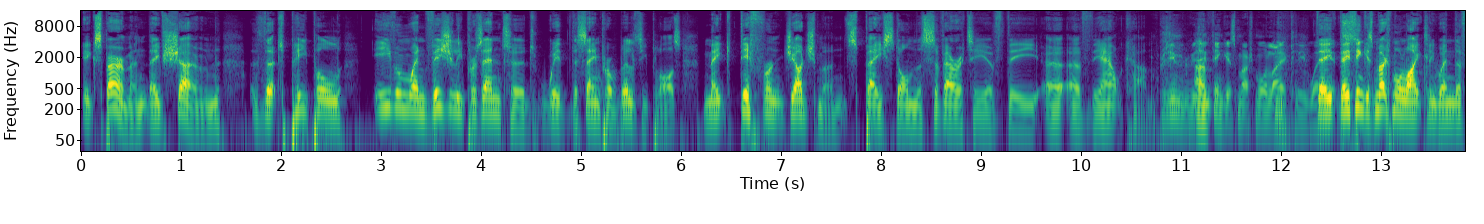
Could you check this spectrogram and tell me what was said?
experiment, they've shown that people, even when visually presented with the same probability plots, make different judgments based on the severity of the uh, of the outcome. Presumably, Um, they think it's much more likely when They, they think it's much more likely when the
